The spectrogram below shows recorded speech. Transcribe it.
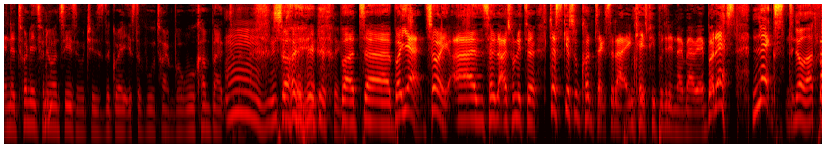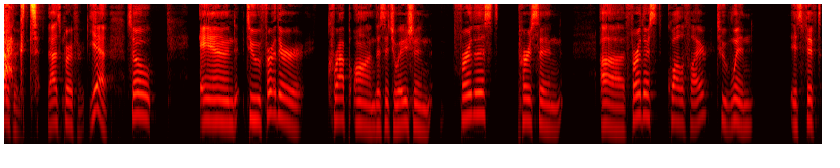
In the 2021 season, which is the greatest of all time, but we'll come back to Mm, that. So, interesting, interesting. but uh, but yeah, sorry. Uh, so I just wanted to just give some context to that in case people didn't know Mario. But yes, next. No, that's fact. perfect. That's perfect. Yeah. So, and to further crap on the situation, furthest person, uh, furthest qualifier to win is fifth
